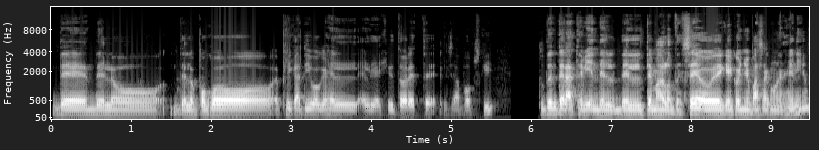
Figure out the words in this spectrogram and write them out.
de, de, lo, de lo poco explicativo que es el, el escritor este, el Zapovsky. ¿Tú te enteraste bien del, del tema de los deseos y de qué coño pasa con el genio?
